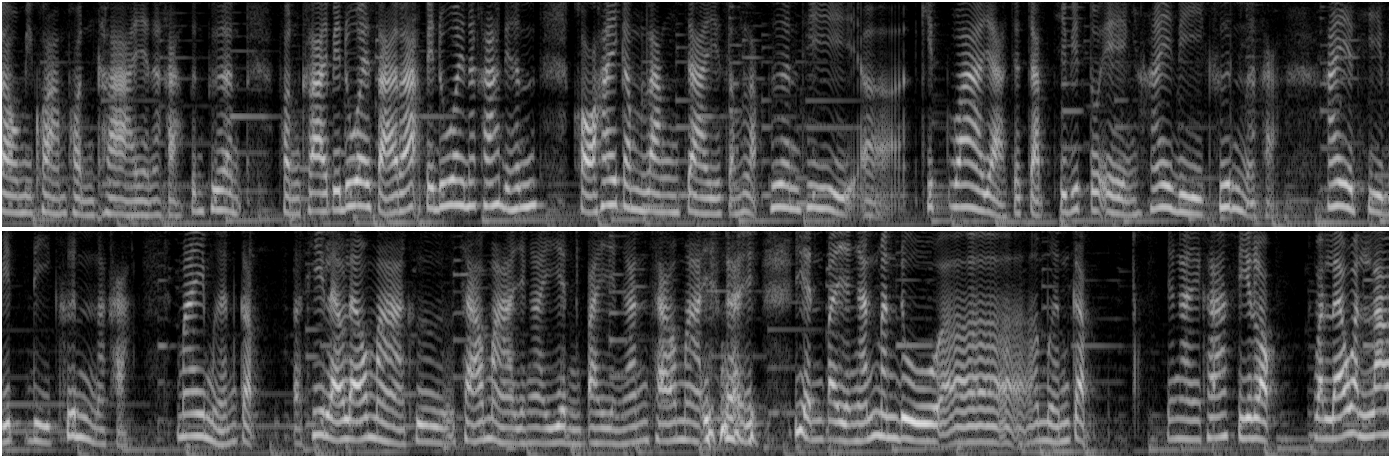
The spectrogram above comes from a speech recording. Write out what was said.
เรามีความผ่อนคลายนะคะเพื่อนๆ ผ่อนคลายไปด้วยสาระไปด้วยนะคะเดี๋ยวฉันขอให้กำลังใจสำหรับเพื่อนที่คิดว่าอยากจะจัดชีวิตตัวเองให้ดีขึ้นนะคะให้ชีวิตดีขึ้นนะคะไม่เหมือนกับที่แล้วแล้วมาคือเช้ามายังไงเย็นไปอย่างนั้น เช้ามายังไง เย็นไปอย่างนั้นมันดูเเหมือนกับยังไงคะซีล็อก วันแล้ววันเล่า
